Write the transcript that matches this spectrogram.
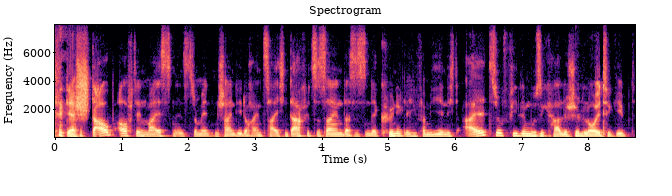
Der Staub auf den meisten Instrumenten scheint jedoch ein Zeichen dafür zu sein, dass es in der königlichen Familie nicht allzu viele musikalische Leute gibt.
